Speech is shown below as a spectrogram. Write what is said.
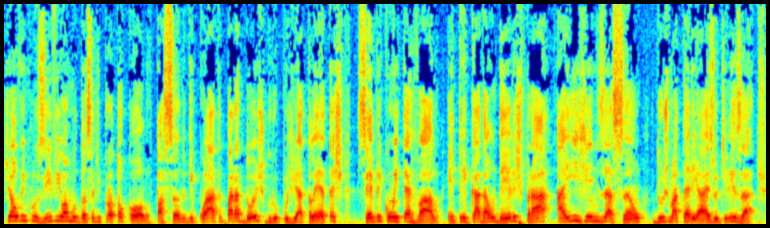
Já houve inclusive uma mudança de protocolo, passando de quatro para dois grupos de atletas, sempre com um intervalo entre cada um deles para a higienização dos materiais utilizados.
